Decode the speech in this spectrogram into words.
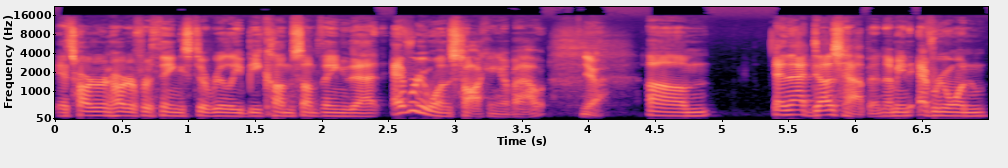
It's harder and harder for things to really become something that everyone's talking about. Yeah. Um, and that does happen. I mean, everyone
